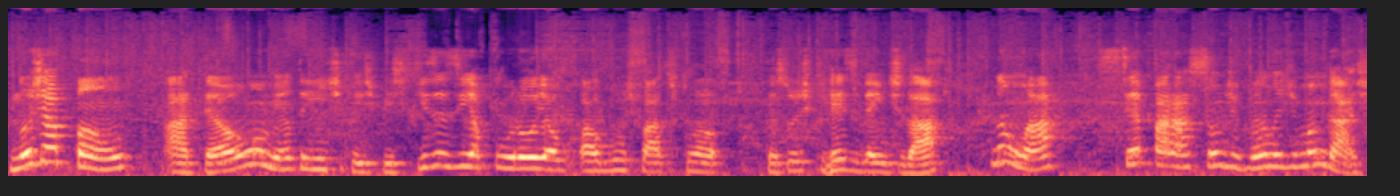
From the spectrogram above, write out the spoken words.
No Japão, até o momento a gente fez pesquisas e apurou al- alguns fatos com pessoas que residentes lá, não há separação de venda de mangás.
